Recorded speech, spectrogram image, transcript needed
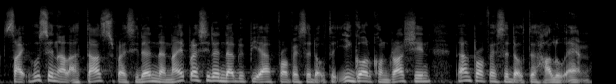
Syed Hussein Al-Attas, Presiden dan Naib Presiden WPF Profesor Dr. Igor Kondrashin dan Profesor Dr. Halu N.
